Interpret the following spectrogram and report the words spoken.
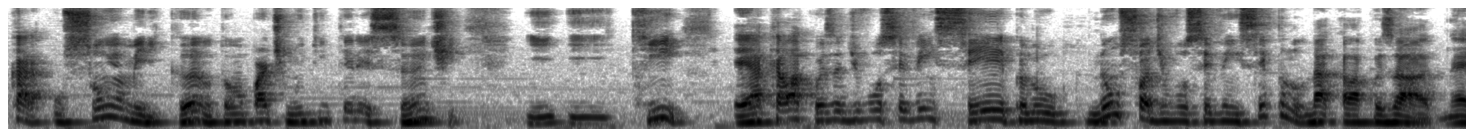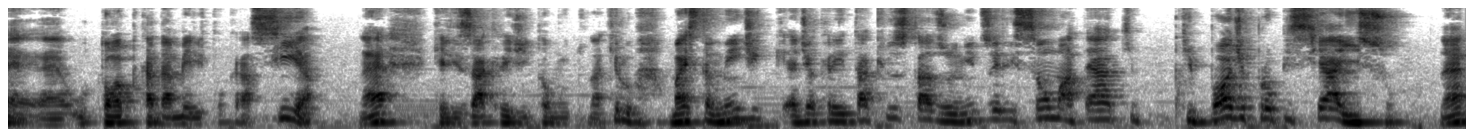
cara, o sonho americano tem uma parte muito interessante e, e, que é aquela coisa de você vencer pelo não só de você vencer pelo naquela coisa né, é, utópica da meritocracia né? Que eles acreditam muito naquilo, mas também de, de acreditar que os Estados Unidos eles são uma terra que, que pode propiciar isso. Né?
